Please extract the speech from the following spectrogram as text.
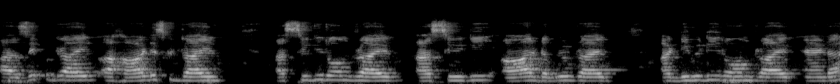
a zip drive, a hard disk drive, a CD-ROM drive, a CD-RW drive, a DVD-ROM drive and a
